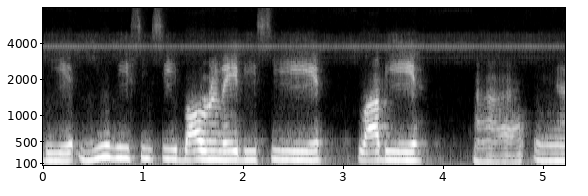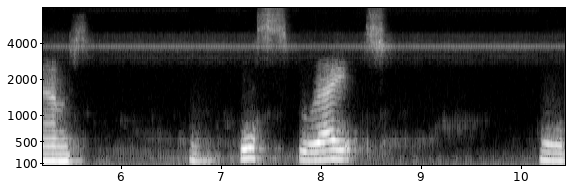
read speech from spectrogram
the UVCC, Ballroom ABC, Lobby, uh, and this right, the,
